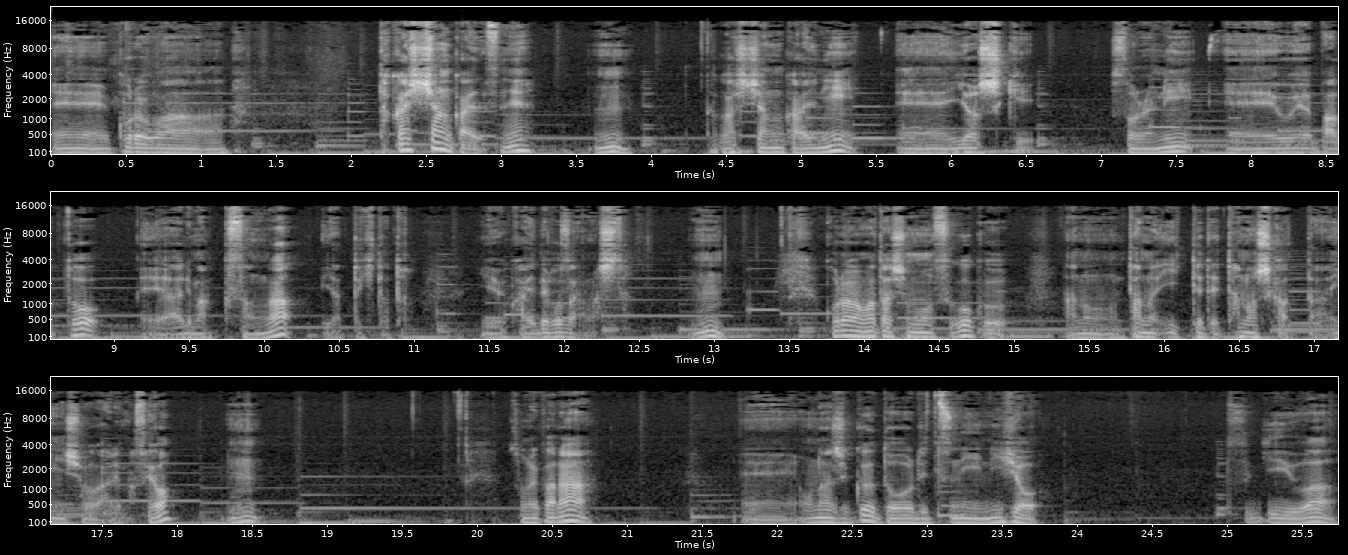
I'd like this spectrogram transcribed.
えー、これは、たかしちゃん会ですね。うん。たかしちゃん会に、えー、よしき、それに、えー、ウェーバーと、えー、有マックさんがやってきたという回でございました。うん。これは私もすごく、あの、たの行ってて楽しかった印象がありますよ。うん。それから、えー、同じく同率に2票。次は、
